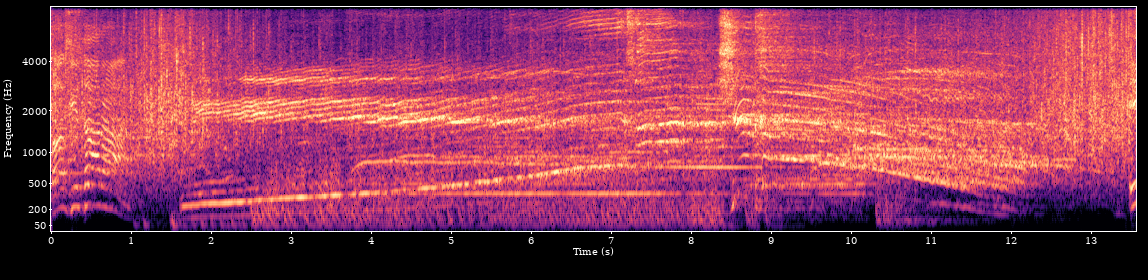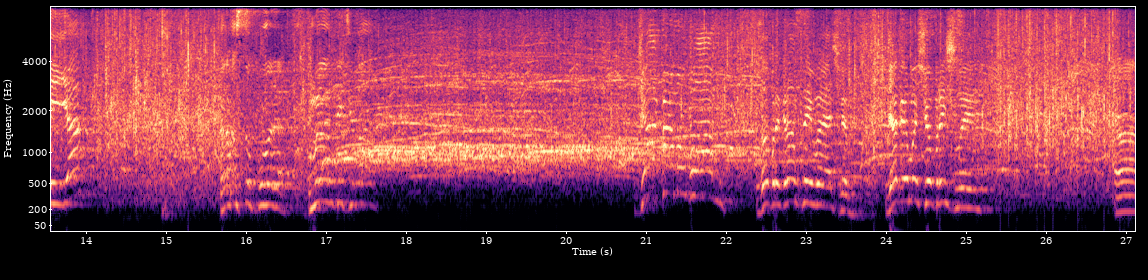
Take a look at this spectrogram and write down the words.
Бас-гітара! І я Тарас Тополя, мене діла. Дякуємо вам за прекрасний вечір. Дякуємо, що прийшли. Е,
